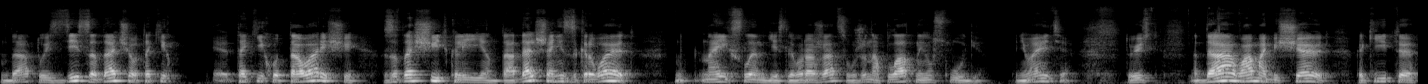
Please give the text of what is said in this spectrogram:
Да? То есть здесь задача вот таких, э, таких вот товарищей затащить клиента, а дальше они закрывают на их сленге, если выражаться, уже на платные услуги. Понимаете? То есть, да, вам обещают какие-то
